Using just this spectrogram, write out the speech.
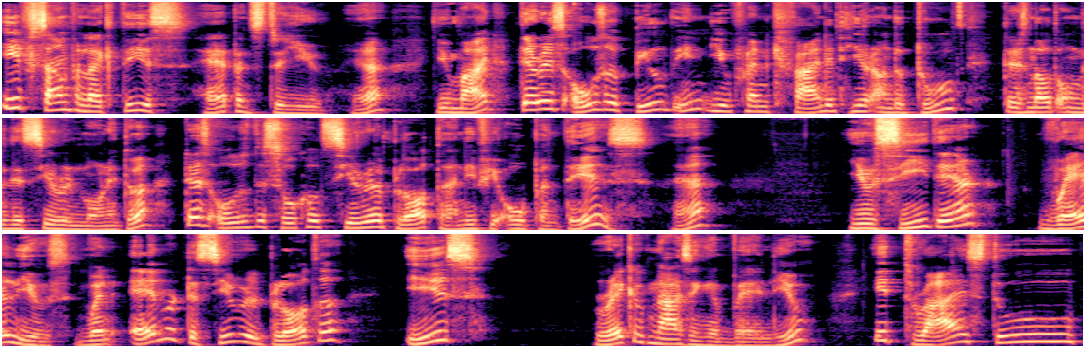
If something like this happens to you, yeah, you might, there is also a built in, you can find it here under tools, there's not only the serial monitor, there's also the so-called serial plotter. And if you open this, yeah, you see there values. Whenever the serial plotter is recognizing a value, it tries to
